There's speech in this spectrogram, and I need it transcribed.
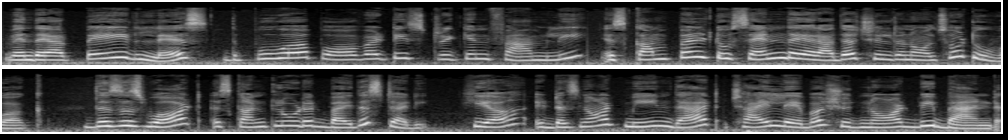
When they are paid less, the poor poverty stricken family is compelled to send their other children also to work. This is what is concluded by the study. Here, it does not mean that child labor should not be banned.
